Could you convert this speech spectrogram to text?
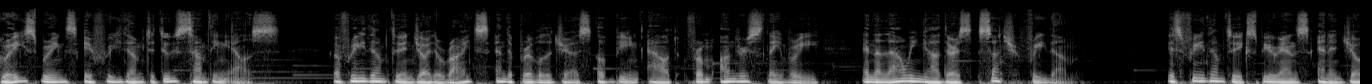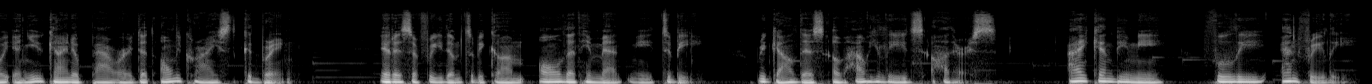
Grace brings a freedom to do something else, a freedom to enjoy the rights and the privileges of being out from under slavery and allowing others such freedom. It's freedom to experience and enjoy a new kind of power that only Christ could bring. It is a freedom to become all that He meant me to be, regardless of how He leads others. I can be me fully and freely.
